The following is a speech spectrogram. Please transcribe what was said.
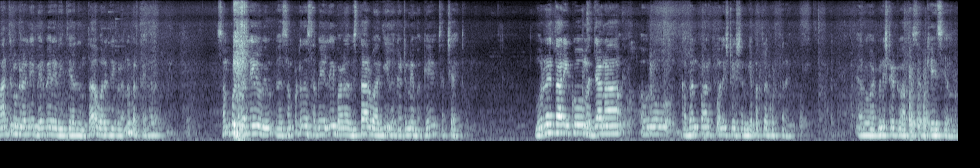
ಮಾಧ್ಯಮಗಳಲ್ಲಿ ಬೇರೆ ಬೇರೆ ರೀತಿಯಾದಂಥ ವರದಿಗಳನ್ನು ಬರ್ತಾ ಇದ್ದಾರೆ. ಸಂಪುಟದಲ್ಲಿ ಸಂಪುಟದ ಸಭೆಯಲ್ಲಿ ಬಹಳ ವಿಸ್ತಾರವಾಗಿ ಘಟನೆ ಬಗ್ಗೆ ಚರ್ಚೆ ಆಯಿತು. ಮೂರನೇ ತಾರೀಕು ಮಧ್ಯಾಹ್ನ ಅವರು ಕಬ್ಬನ್ ಪಾರ್ಕ್ ಪೊಲೀಸ್ ಸ್ಟೇಷನ್ಗೆ ಪತ್ರ ಕೊಡ್ತಾರೆ. ಯಾರು ಅಡ್ಮಿನಿಸ್ಟ್ರೇಟಿವ್ ಆಫೀಸರ್ ಕೆ ಸಿ ಅವರು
